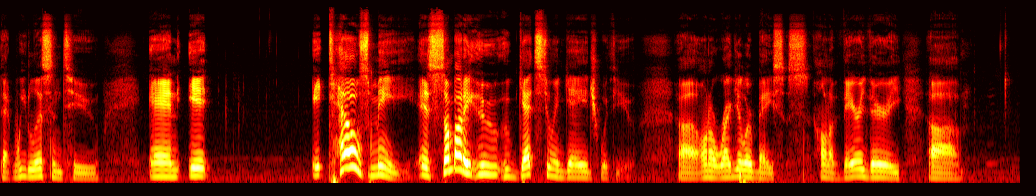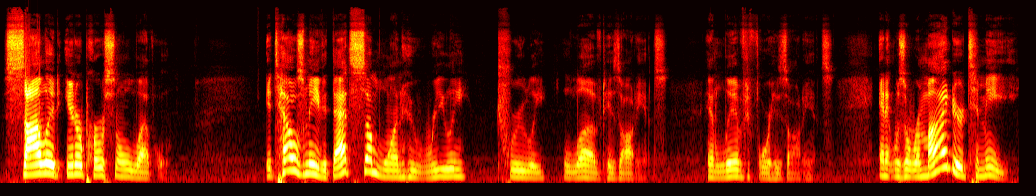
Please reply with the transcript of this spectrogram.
that we listen to and it it tells me as somebody who who gets to engage with you uh, on a regular basis on a very very uh, solid interpersonal level it tells me that that's someone who really truly loved his audience and lived for his audience. And it was a reminder to me,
